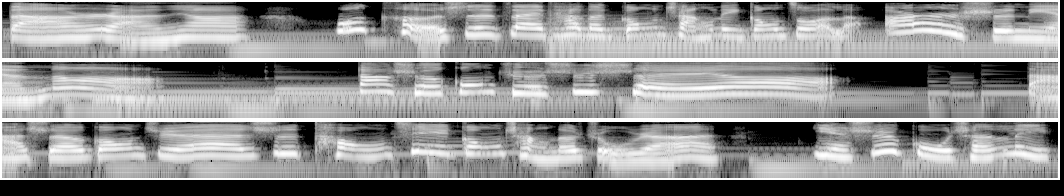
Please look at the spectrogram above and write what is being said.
当然呀。我可是在他的工厂里工作了二十年呢。大蛇公爵是谁啊？大蛇公爵是铜器工厂的主人，也是古城里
